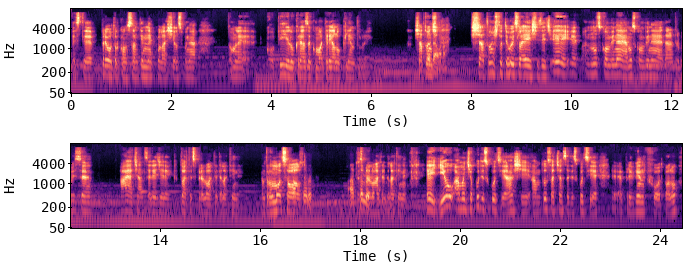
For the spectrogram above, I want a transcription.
este preotul Constantin Necula și el spunea, domnule, copiii lucrează cu materialul clientului. Și atunci, și atunci tu te uiți la ei și zici, ei, ei nu-ți convine aia, nu-ți convine aia, dar ar trebui să ai acea înțelegere că toate sunt preluate de la tine. Într-un mod sau Absolut. altul. Absolut. preluate de la tine. Ei, eu am început discuția și am dus această discuție privind fotbalul,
